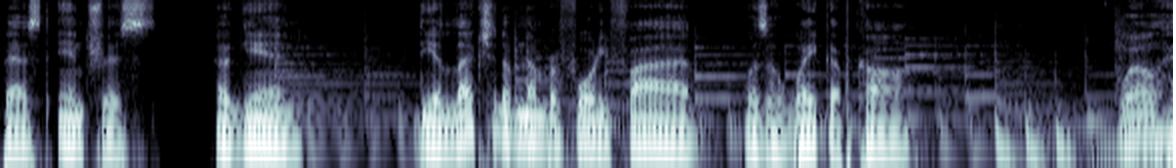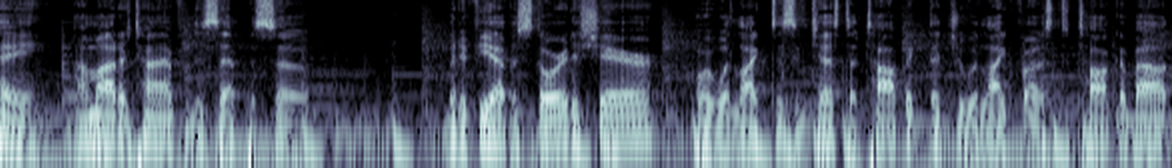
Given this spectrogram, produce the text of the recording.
best interests. Again, the election of number 45 was a wake up call. Well, hey, I'm out of time for this episode. But if you have a story to share or would like to suggest a topic that you would like for us to talk about,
